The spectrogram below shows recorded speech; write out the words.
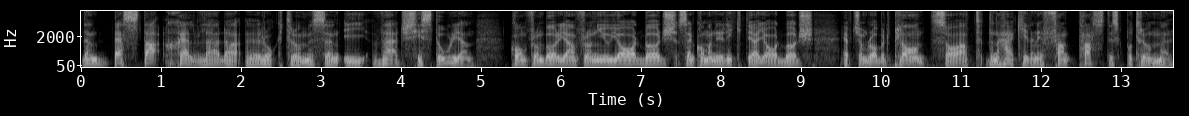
den bästa självlärda eh, rocktrummisen i världshistorien. Kom från början från New Yardbirds, sen kom han i riktiga Yardbirds eftersom Robert Plant sa att den här killen är fantastisk på trummor.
